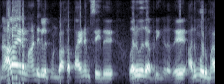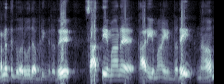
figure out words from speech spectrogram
நாலாயிரம் ஆண்டுகளுக்கு முன்பாக பயணம் செய்து வருவது அப்படிங்கிறது அதுவும் ஒரு மரணத்துக்கு வருவது அப்படிங்கிறது சாத்தியமான காரியமா என்பதை நாம்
